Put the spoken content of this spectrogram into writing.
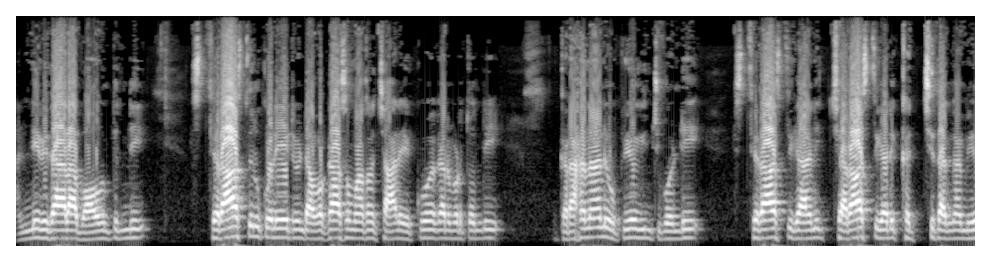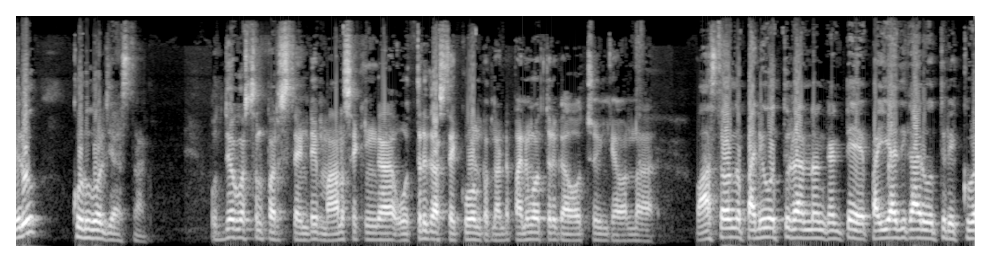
అన్ని విధాలా బాగుంటుంది. స్థిరాస్తులు కొనేటువంటి అవకాశం మాత్రం చాలా ఎక్కువగా కనబడుతుంది. గ్రహణాన్ని ఉపయోగించుకోండి. స్థిరాస్తి కానీ చరాస్తి కానీ ఖచ్చితంగా మీరు కొనుగోలు చేస్తారు. ఉద్యోగస్తుల పరిస్థితి ఏంటి మానసికంగా ఒత్తిడి కాస్త ఎక్కువ ఉంటుంది. అంటే పని ఒత్తిడి కావచ్చు ఇంకేమన్నా? వాస్తవంగా పని ఒత్తిడి అన్నం కంటే పై అధికారి ఒత్తిడి ఎక్కువ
